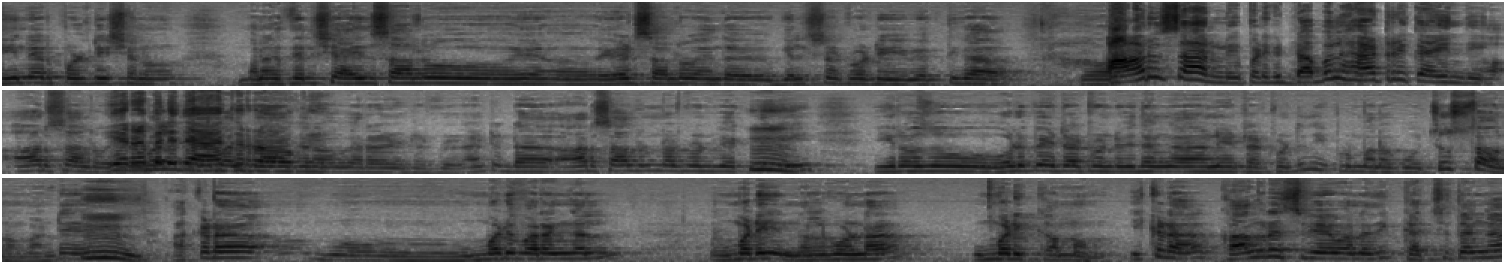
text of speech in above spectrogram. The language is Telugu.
సీనియర్ పొలిటీషియన్ మనకు తెలిసి ఐదు సార్లు ఏడు సార్లు గెలిచినటువంటి వ్యక్తిగా ఆరు సార్లు ఇప్పటికి డబుల్ హ్యాట్రిక్ అయింది. ఆరు సార్లు. రావు గారు అనేటటువంటి అంటే ఆరు సార్లు ఉన్నటువంటి వ్యక్తిని ఈ రోజు ఓడిపోయేటటువంటి విధంగా అనేటటువంటిది ఇప్పుడు మనకు చూస్తా ఉన్నాం. అంటే అక్కడ ఉమ్మడి వరంగల్ ఉమ్మడి నల్గొండ ఉమ్మడి ఖమ్మం. ఇక్కడ కాంగ్రెస్ వేవ్ అనేది ఖచ్చితంగా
